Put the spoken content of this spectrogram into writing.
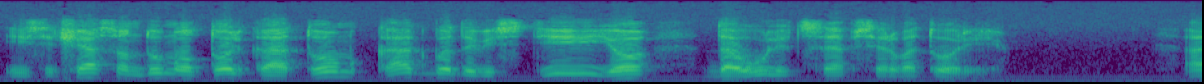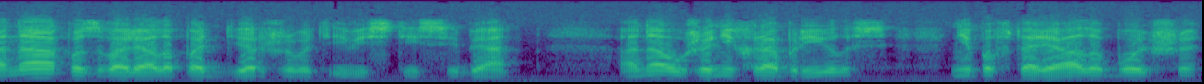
и сейчас он думал только о том, как бы довести ее до улицы обсерватории. Она позволяла поддерживать и вести себя. Она уже не храбрилась, не повторяла больше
